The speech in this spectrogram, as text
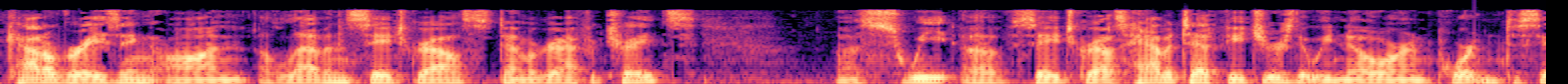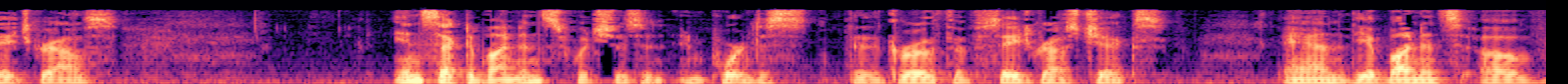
cattle grazing on 11 sage grouse demographic traits, a suite of sage grouse habitat features that we know are important to sage grouse, insect abundance, which is important to the growth of sage grouse chicks, and the abundance of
